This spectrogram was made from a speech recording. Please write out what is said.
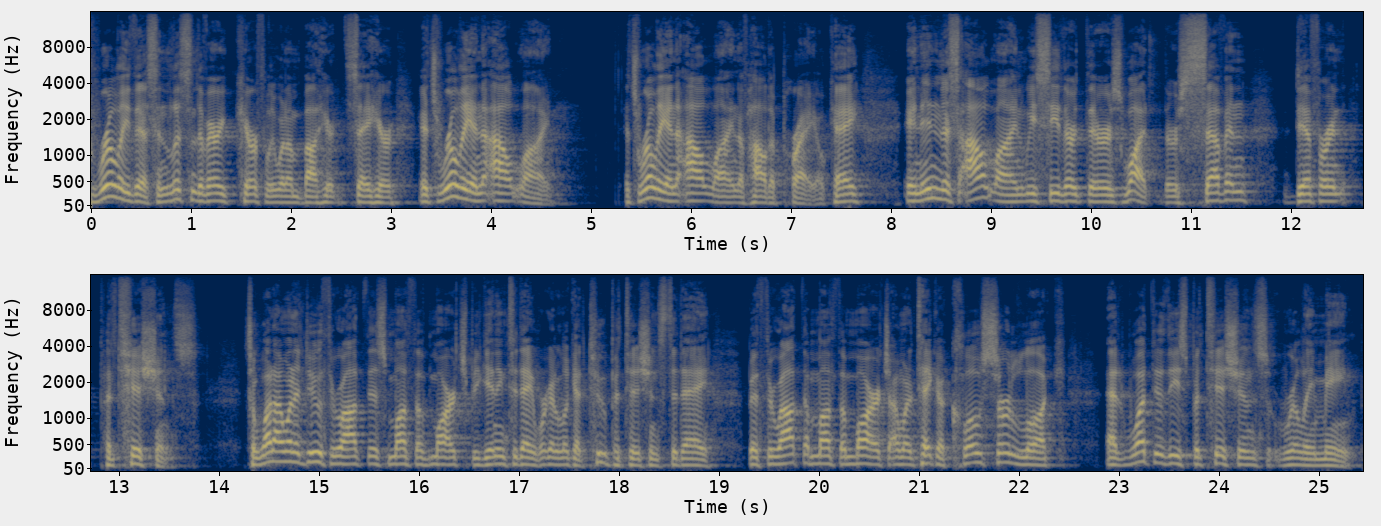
really this, and listen to very carefully what I'm about here to say here. It's really an outline. It's really an outline of how to pray, okay? And in this outline, we see that there's what? There's seven different petitions. So, what I want to do throughout this month of March, beginning today, we're going to look at two petitions today, but throughout the month of March, I want to take a closer look at what do these petitions really mean.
